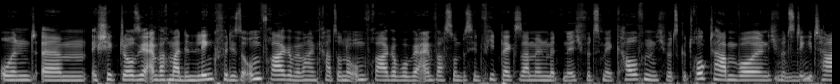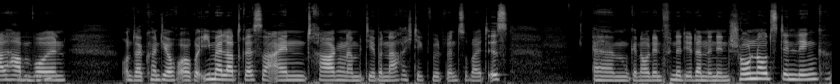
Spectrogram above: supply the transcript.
Und ähm, ich schicke Josie einfach mal den Link für diese Umfrage. Wir machen gerade so eine Umfrage, wo wir einfach so ein bisschen Feedback sammeln mit, ne, ich würde es mir kaufen, ich würde es gedruckt haben wollen, ich würde es digital haben wollen. Und da könnt ihr auch eure E-Mail-Adresse eintragen, damit ihr benachrichtigt wird, wenn es soweit ist. Ähm, genau, den findet ihr dann in den Show Notes, den Link.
